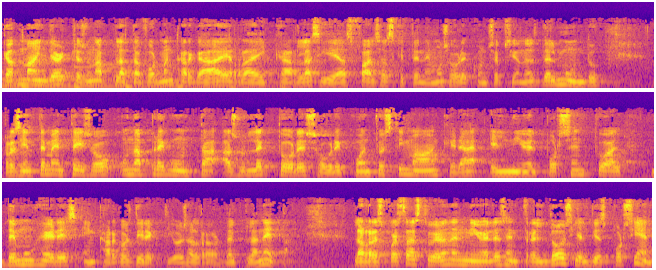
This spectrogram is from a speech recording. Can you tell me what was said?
Gapminder, que es una plataforma encargada de erradicar las ideas falsas que tenemos sobre concepciones del mundo, recientemente hizo una pregunta a sus lectores sobre cuánto estimaban que era el nivel porcentual de mujeres en cargos directivos alrededor del planeta. Las respuestas estuvieron en niveles entre el 2 y el 10%,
